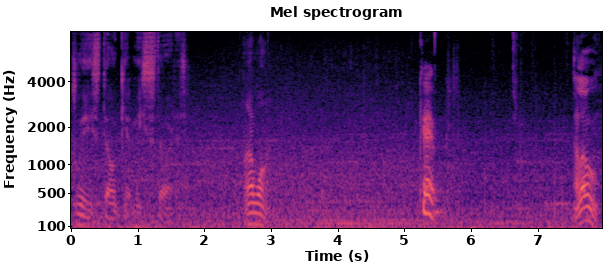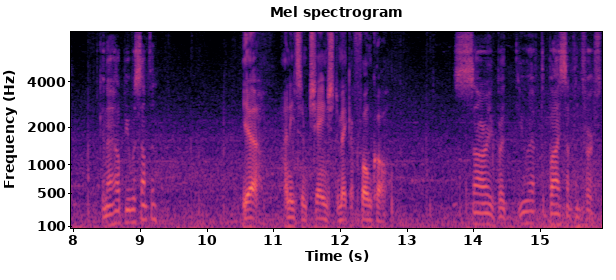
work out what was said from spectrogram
Please don't get me started. I won't. Okay. Hello. Can I help you with something? Yeah, I need some change to make a phone call. Sorry, but you have to buy something first.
